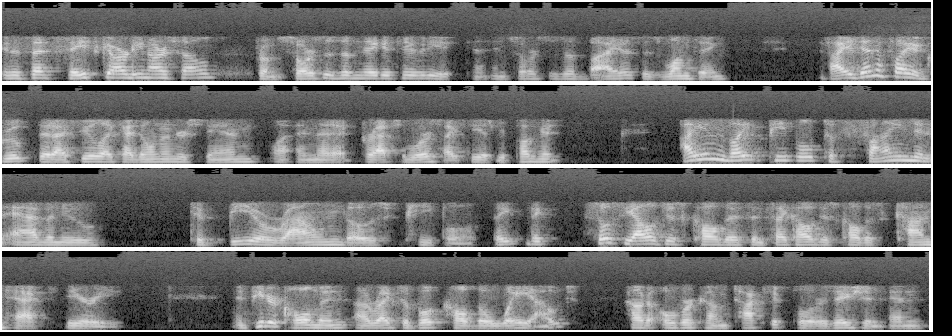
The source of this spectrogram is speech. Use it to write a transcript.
in a sense, safeguarding ourselves from sources of negativity and sources of bias is one thing. If I identify a group that I feel like I don't understand uh, and that perhaps worse I see as repugnant, I invite people to find an avenue to be around those people. They, they sociologists call this and psychologists call this contact theory. And Peter Coleman uh, writes a book called The Way Out How to Overcome Toxic Polarization. And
